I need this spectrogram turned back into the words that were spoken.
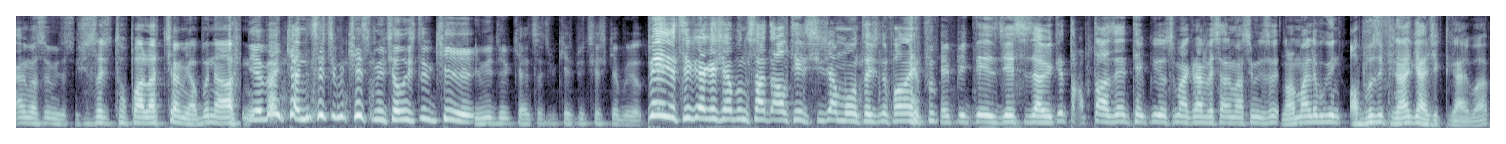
animasyon videosu. Şu saçı toparlatacağım ya. Bu ne abi? Niye ben kendi saçımı kesmeye çalıştım ki? Yemin ediyorum kendi saçımı kesmeye keşke böyle oldu. Beni teşekkür arkadaşlar. Bunu saat 6'ya yetiştireceğim. Montajını falan yapıp hep birlikte izleyeceğiz sizlerle birlikte. Taptaze tepki videosu vs animasyon videosu. Normalde bugün abuzi final gelecekti galiba.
